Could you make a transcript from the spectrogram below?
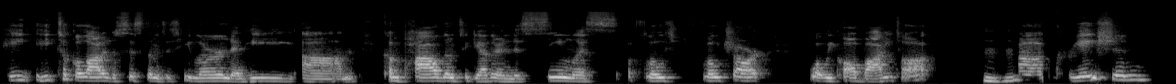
he he took a lot of the systems that he learned and he um, compiled them together in this seamless flow flow chart, what we call Body Talk. Mm-hmm. Um, creation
